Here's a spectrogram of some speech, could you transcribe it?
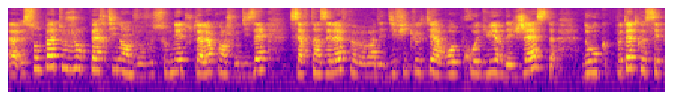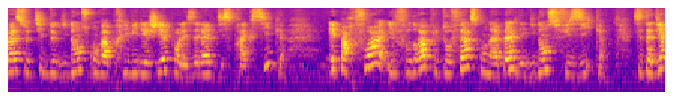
euh, sont pas toujours pertinentes. Vous vous souvenez tout à l'heure quand je vous disais certains élèves peuvent avoir des difficultés à reproduire des gestes, donc peut-être que c'est pas ce type de guidance qu'on va privilégier pour les élèves dyspraxiques. Et parfois, il faudra plutôt faire ce qu'on appelle des guidances physiques, c'est-à-dire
